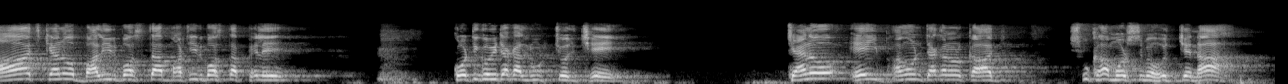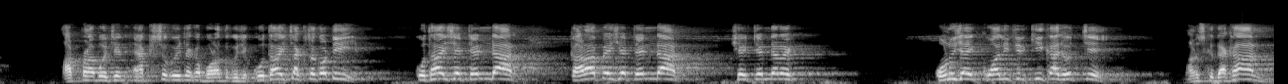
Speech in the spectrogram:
আজ কেন বালির বস্তা, মাটির বস্তা ফেলে কোটি কোটি টাকা লুট চলছে? কেন এই ভাঙন ঠেকানোর কাজ সুখা মরশুমে হচ্ছে না? আপনারা বলছেন একশো কোটি টাকা বরাদ্দ করছে। কোথায় একশো কোটি? কোথায় সে টেন্ডার কারা পেয়েছে টেন্ডার সেই টেন্ডারের অনুযায়ী কোয়ালিটির কি কাজ হচ্ছে? মানুষকে দেখান।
